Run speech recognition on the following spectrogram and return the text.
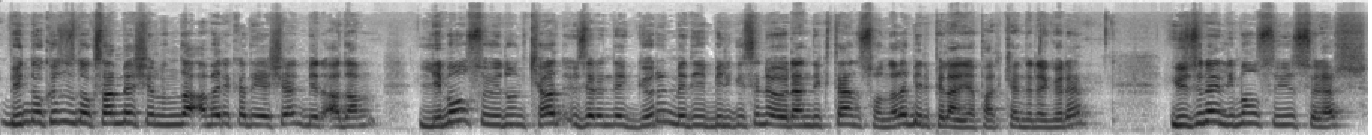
1995 yılında Amerika'da yaşayan bir adam limon suyunun kağıt üzerinde görünmediği bilgisini öğrendikten sonra bir plan yapar kendine göre. Yüzüne limon suyu sürer,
